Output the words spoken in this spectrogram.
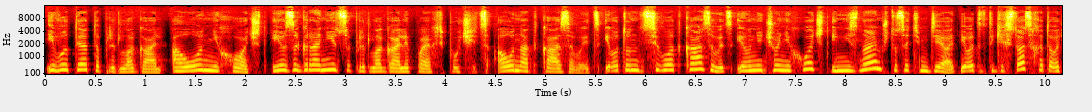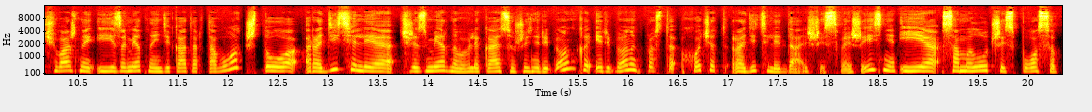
И вот это предлагали, а он не хочет. И за границу предлагали поехать поучиться, а он отказывается. И вот он всего отказывается, и он ничего не хочет, и не знаем, что с этим делать. И вот в таких ситуациях это очень важный и заметный индикатор того, что родители чрезмерно вовлекаются в жизнь ребенка, и ребенок просто хочет родителей дальше из своей жизни. И самый лучший способ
